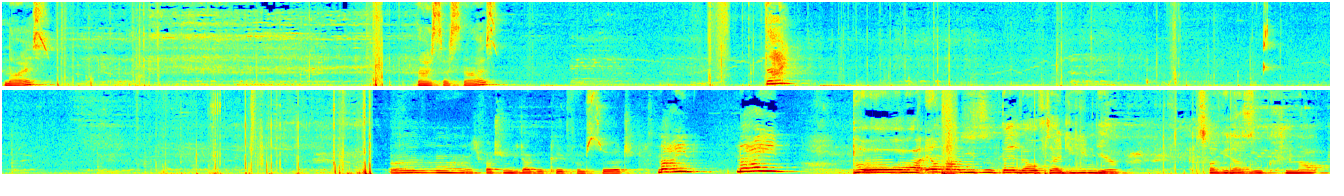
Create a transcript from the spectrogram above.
Nice. Nice, das nice. Nein! Mm, Ich wurde schon wieder gekillt vom Search. Nein! Nein! Boah, immer diese Bälle auf der Linie. Das war wieder so knapp.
